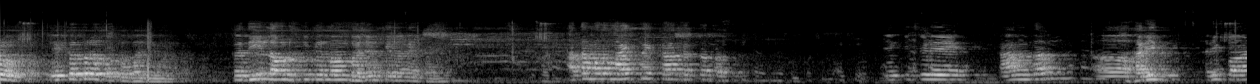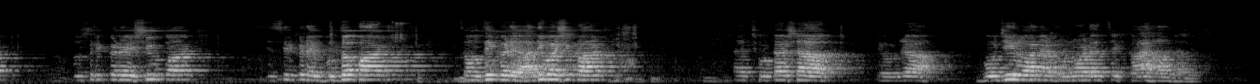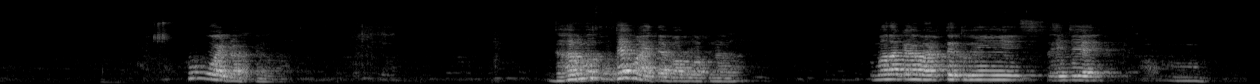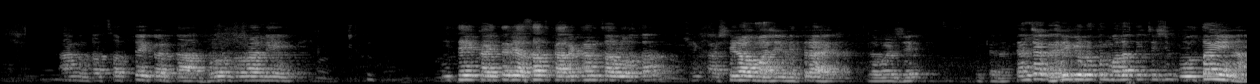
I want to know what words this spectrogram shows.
मिसळ होतं एकत्रच होतं भजन म्हणतात. कधीही लाऊडस्पीकर लावून भजन केलं नाही पाहिजे. आता मला माहीत नाही का करतात असं. एकीकडे काय म्हणतात? हरि हरिपाठ दुसरीकडे शिवपाठ तिसरीकडे बुद्धपाठ चौथीकडे आदिवासी पाठ. त्या छोट्याशा एवढ्या गोजीरवाण्या डोनवाड्याचे काय हाल झाले? खूप वाईट वाटतं मला. धर्म कुठे माहीत आहे बाबू आपणाला? तुम्हाला काय वाटते तुम्ही हे जे काय म्हणतात सत्य करतात जोर जोराने इथे काहीतरी असाच कार्यक्रम चालू होता. हे काशीराव माझे मित्र आहेत जवळचे. त्यांच्या घरी गेलो तर मला त्याच्याशी बोलता येईना.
